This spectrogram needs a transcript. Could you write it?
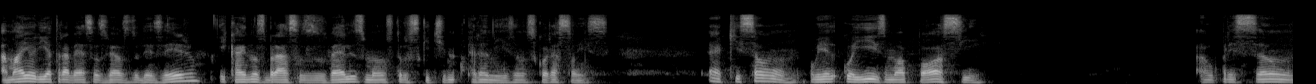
A maioria atravessa os véus do desejo e cai nos braços dos velhos monstros que tiranizam os corações. É, que são o egoísmo, a posse, a opressão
